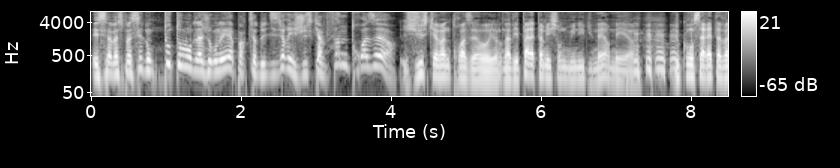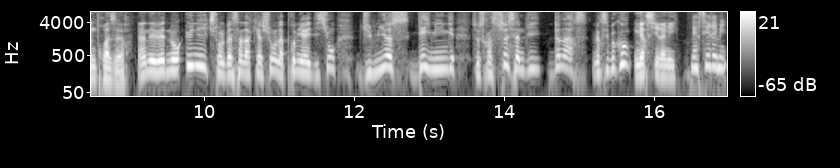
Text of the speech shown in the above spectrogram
Et ça va se passer donc tout au long de la journée à partir de 10h et jusqu'à 23h. Jusqu'à 23h, oui. On n'avait pas la permission de Munich du maire, mais euh, du coup, on s'arrête à 23h. Un événement unique sur le bassin d'Arcachon, la première édition du Mios Gaming. Ce sera ce samedi 2 mars. Merci beaucoup. Merci Rémi. Merci Rémi.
